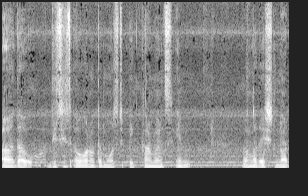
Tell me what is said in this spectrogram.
uh, the this is uh, one of the most big garments in Bangladesh. Not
